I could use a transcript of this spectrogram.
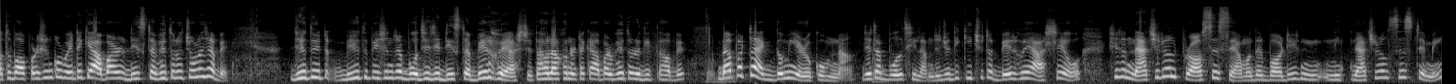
অথবা অপারেশন করব এটা কি আবার ডিস্কটা ভেতরে চলে যাবে? যেহেতু এটা যেহেতু পেশেন্টরা বোঝে যে ডিস্কটা বের হয়ে আসছে তাহলে এখন এটাকে আবার ভেতরে দিতে হবে। ব্যাপারটা একদমই এরকম না। যেটা বলছিলাম যে যদি কিছুটা বের হয়ে আসেও সেটা ন্যাচারাল প্রসেসে আমাদের বডির ন্যাচারাল সিস্টেমেই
